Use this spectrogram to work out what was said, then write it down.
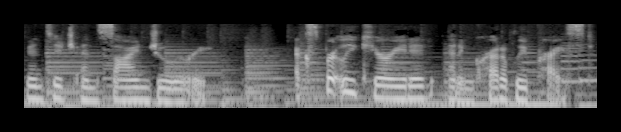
vintage, and signed jewelry, expertly curated and incredibly priced.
